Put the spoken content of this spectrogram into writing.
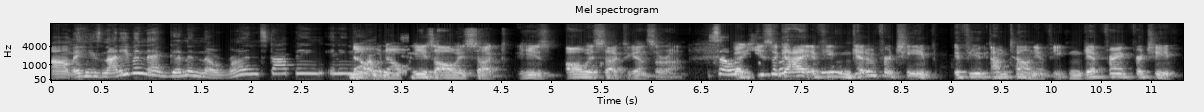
Um, and he's not even that good in the run stopping anymore. No, no, he's always sucked. He's always sucked against the run. So, but he's a guy. If you can get him for cheap, if you, I'm telling you, if you can get Frank for cheap,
